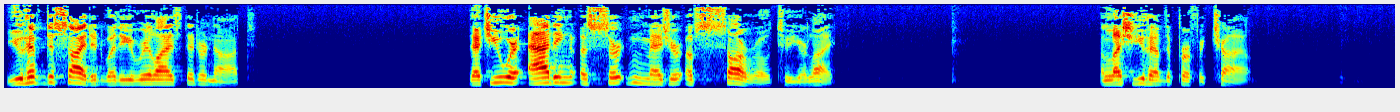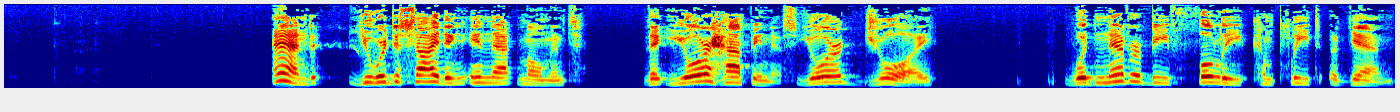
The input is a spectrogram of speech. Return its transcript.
you have decided, whether you realized it or not, that you were adding a certain measure of sorrow to your life. Unless you have the perfect child. And you were deciding in that moment that your happiness, your joy, would never be fully complete again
